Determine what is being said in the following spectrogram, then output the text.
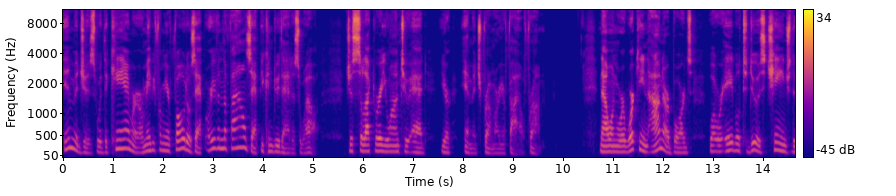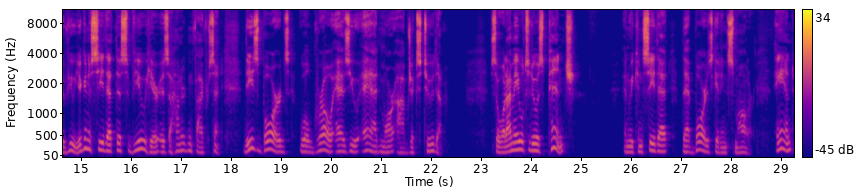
images with the camera or maybe from your Photos app or even the Files app, you can do that as well. Just select where you want to add your image from or your file from. Now, when we're working on our boards, what we're able to do is change the view. You're going to see that this view here is 105%. These boards will grow as you add more objects to them. So what I'm able to do is pinch, and we can see that that board is getting smaller. And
